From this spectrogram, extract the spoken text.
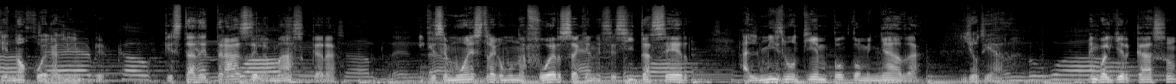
que no juega limpio, que está detrás de la máscara y que se muestra como una fuerza que necesita ser al mismo tiempo dominada y odiada. En cualquier caso,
